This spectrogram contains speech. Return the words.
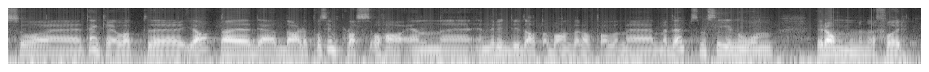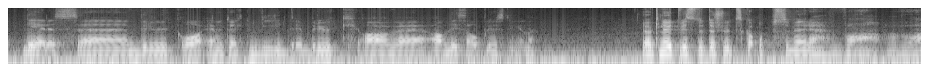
så eh, tenker jeg jo at eh, ja, da er, det, da er det på sin plass å ha en, eh, en ryddig databehandleravtale med, med dem, som sier noe om rammene for deres eh, bruk og eventuelt viderebruk av, av disse opplysningene. Ja, Knut, hvis du til slutt skal oppsummere, hva, hva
